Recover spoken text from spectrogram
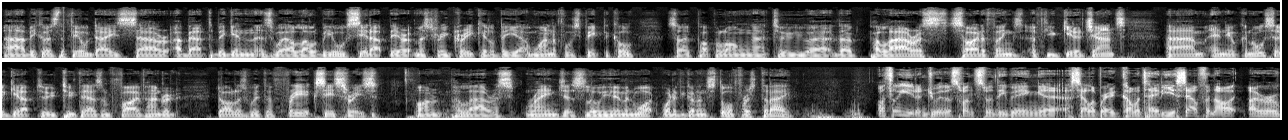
Uh, because the field days are about to begin as well. They'll be all set up there at Mystery Creek. It'll be a wonderful spectacle. So pop along uh, to uh, the Polaris side of things if you get a chance. Um, and you can also get up to $2,500 worth of free accessories on Polaris Rangers. Louis Herman, what, what have you got in store for us today? I thought you'd enjoy this one, Smithy, being a, celebrated commentator yourself. And I, I,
